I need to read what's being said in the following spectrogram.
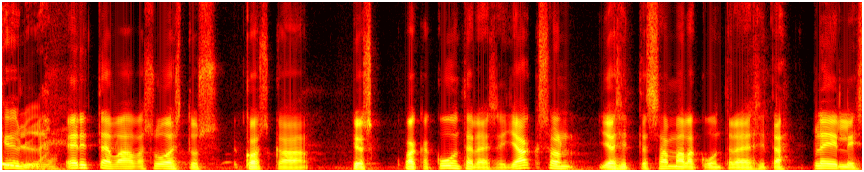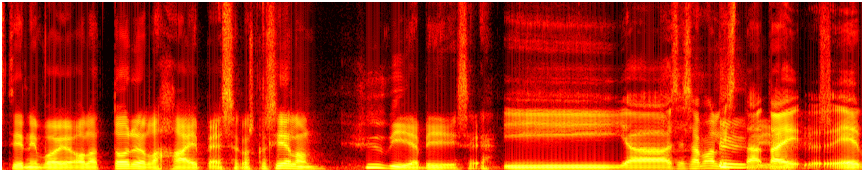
Kyllä. Erittäin vahva suositus, koska jos vaikka kuuntelee sen jakson ja sitten samalla kuuntelee sitä playlistia, niin voi olla todella haipeissa, koska siellä on hyviä biisejä. Ja se sama lista, Hyvin. tai ei,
